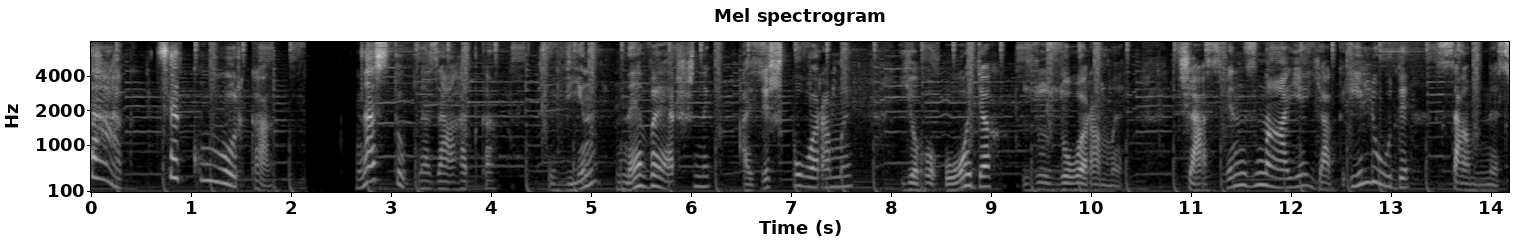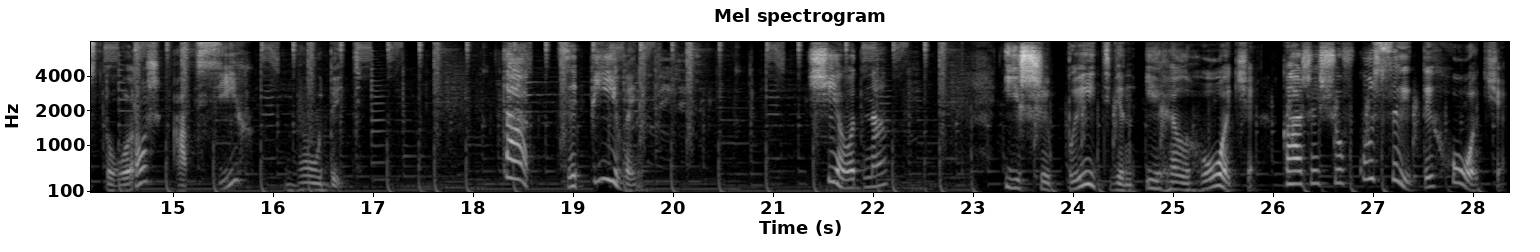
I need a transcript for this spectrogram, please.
Так, це курка. Наступна загадка. Він не вершник, а зі шпорами, його одяг з узорами. Час він знає, як і люди, сам не сторож, а всіх будить. Так, це півень. Ще одна. І шипить він, і гелгоче, каже, що вкусити хоче.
